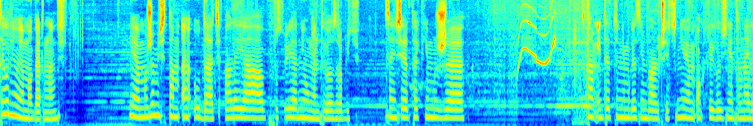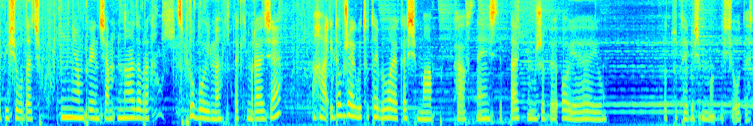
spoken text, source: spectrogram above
Tego nie umiem ogarnąć. Nie wiem, możemy się tam e, udać, ale ja po prostu ja nie umiem tego zrobić. W sensie takim, że tam idę, to nie mogę z nim walczyć. Nie wiem, o której godzinie tam najlepiej się udać. Nie mam pojęcia. No ale dobra, spróbujmy w takim razie. Aha, i dobrze jakby tutaj była jakaś mapka, w sensie takim, żeby... Ojeju. To tutaj byśmy mogli się udać.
